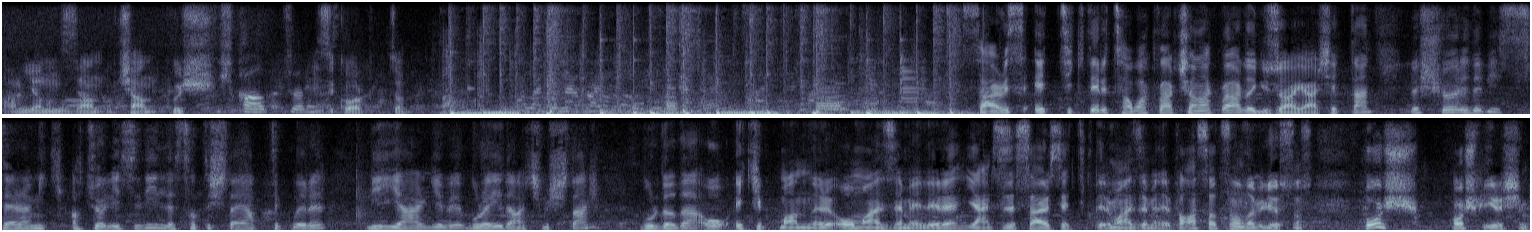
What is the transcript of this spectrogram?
Tam yanımızdan uçan kuş Kuş kalktı. bizi korkuttu. Servis ettikleri tabaklar, çanaklar da güzel gerçekten. Ve şöyle de bir seramik atölyesi değil de satışta yaptıkları bir yer gibi burayı da açmışlar. Burada da o ekipmanları, o malzemeleri yani size servis ettikleri malzemeleri falan satın alabiliyorsunuz. Hoş, hoş bir girişim.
